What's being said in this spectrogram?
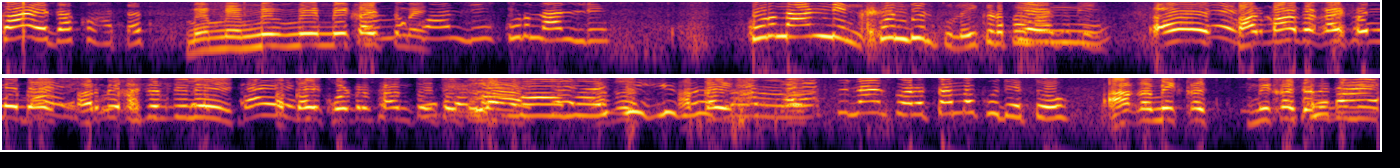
काय दाखव हातात. कुठून आणली? कुठून आणली. कोण दिल तुला? इकडे माझा काय संबंध आहे? अरे मी कशाला दिली? काही खोटं सांगतोय तो तुला. अगं, तू तंबाखू देतो. अगं मी क- मी कशाला दिली?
